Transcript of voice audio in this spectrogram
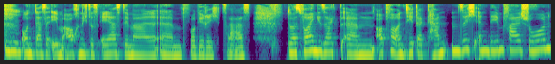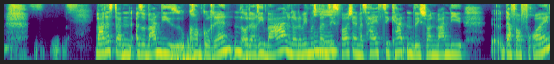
Mhm. Und dass er eben auch nicht das erste Mal ähm, vor Gericht saß. Du hast vorhin gesagt, ähm, Opfer und Täter kannten sich in dem Fall schon. War das dann, also waren die so Konkurrenten oder Rivalen oder wie muss man mhm. sich vorstellen? Was heißt, sie kannten sich schon? Waren die äh, davor Freunde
